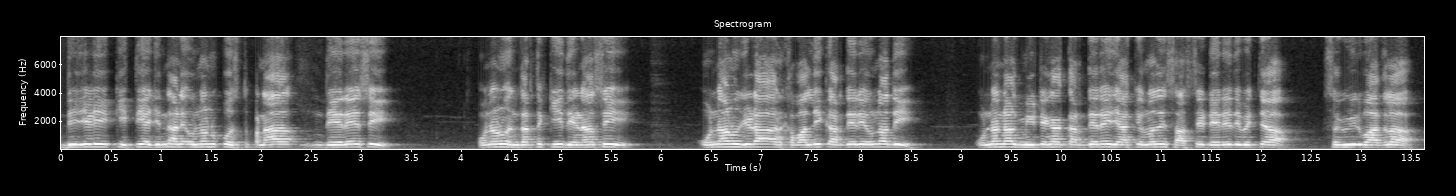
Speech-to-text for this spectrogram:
ਦੀ ਜਿਹੜੀ ਕੀਤੀ ਹੈ, ਜਿਨ੍ਹਾਂ ਨੇ ਉਹਨਾਂ ਨੂੰ ਪੁਸਤ ਪਨਾਹ ਦੇ ਰਹੇ ਸੀ, ਉਹਨਾਂ ਨੂੰ ਅੰਦਰ ਤੇ ਕੀ ਦੇਣਾ ਸੀ, ਉਹਨਾਂ ਨੂੰ ਜਿਹੜਾ ਰਖਵਾਲੀ ਕਰਦੇ ਰਹੇ ਉਹਨਾਂ ਦੀ, ਉਹਨਾਂ ਨਾਲ ਮੀਟਿੰਗਾਂ ਕਰਦੇ ਰਹੇ, ਜਾ ਕੇ ਉਹਨਾਂ ਦੇ ਸਾਸੇ ਡੇਰੇ ਦੇ ਵਿੱਚ ਸੁਖਬੀਰ ਬਾਦਲਾ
